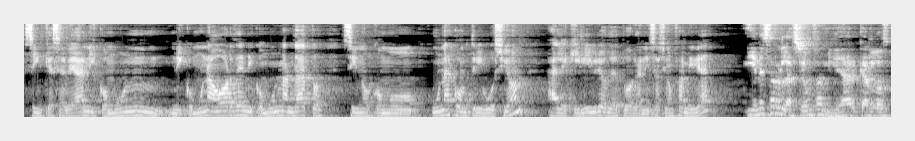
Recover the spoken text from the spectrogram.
sin que se vea ni como, un, ni como una orden ni como un mandato, sino como una contribución al equilibrio de tu organización familiar. Y en esa relación familiar, Carlos,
